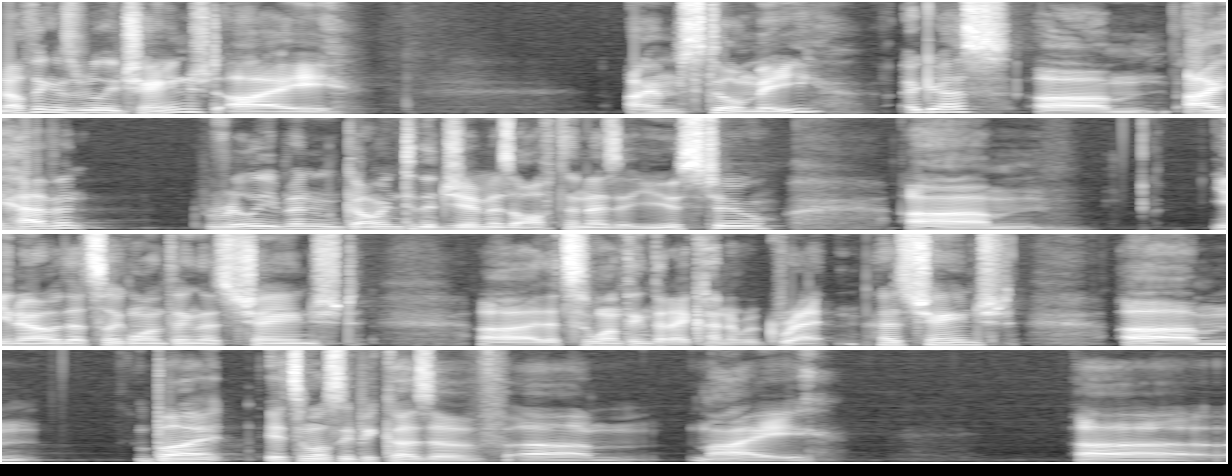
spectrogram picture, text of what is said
nothing has really changed. I, I'm still me, I guess. Um, I haven't really been going to the gym as often as I used to. Um, you know, that's like one thing that's changed. Uh, that's one thing that I kind of regret has changed. Um, but it's mostly because of um, my uh,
